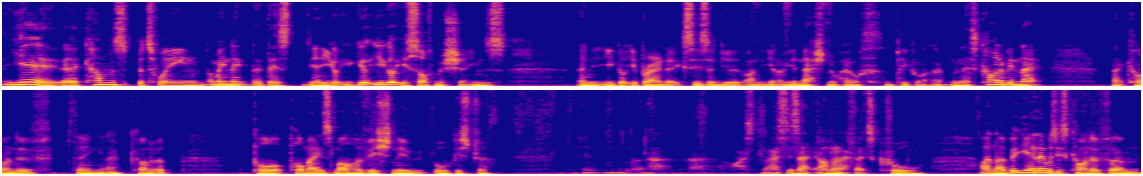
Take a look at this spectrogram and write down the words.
yeah, it comes between. I mean, there's you know you got you got you got your soft machines, and you got your brand X's and your you know your national health and people like that. And it's kind of in that that kind of thing, you know, kind of a poor poor man's Mahavishnu orchestra. Is that, I don't know if that's cruel. I don't know, but yeah, there was this kind of um,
